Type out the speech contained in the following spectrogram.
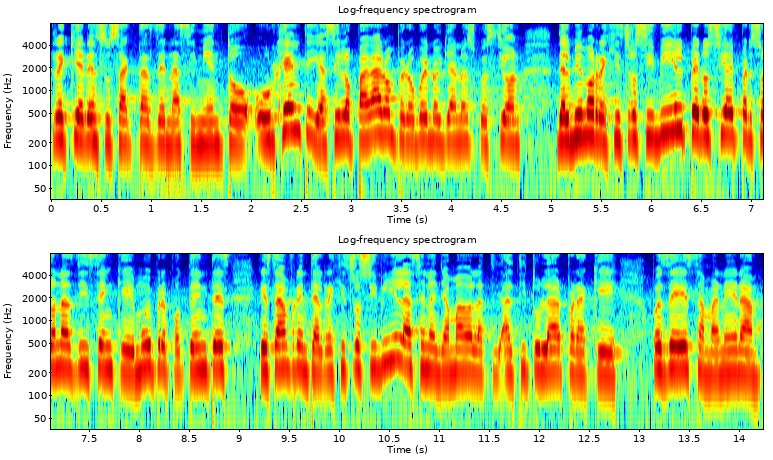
requieren sus actas de nacimiento urgente y así lo pagaron, pero bueno, ya no es cuestión del mismo registro civil, pero sí hay personas, dicen que muy prepotentes, que están frente al registro civil, hacen el llamado al título para que pues de esta manera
